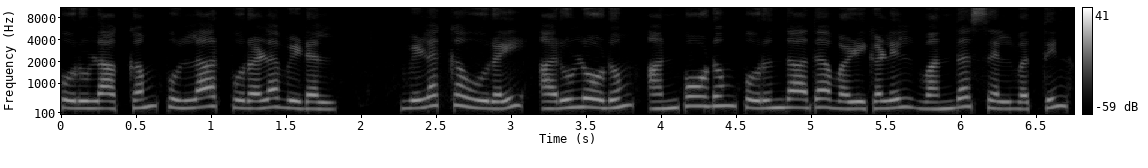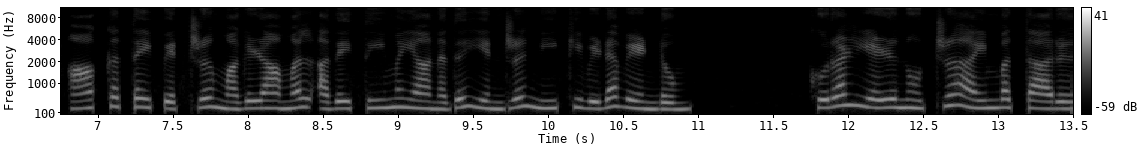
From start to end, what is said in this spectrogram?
பொருளாக்கம் புல்லார் புரள விடல். விளக்க உரை அருளோடும் அன்போடும் பொருந்தாத வழிகளில் வந்த செல்வத்தின் ஆக்கத்தை பெற்று மகிழாமல் அதை தீமையானது என்று நீக்கிவிட வேண்டும். குறள் எழுநூற்று ஐம்பத்தாறு.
